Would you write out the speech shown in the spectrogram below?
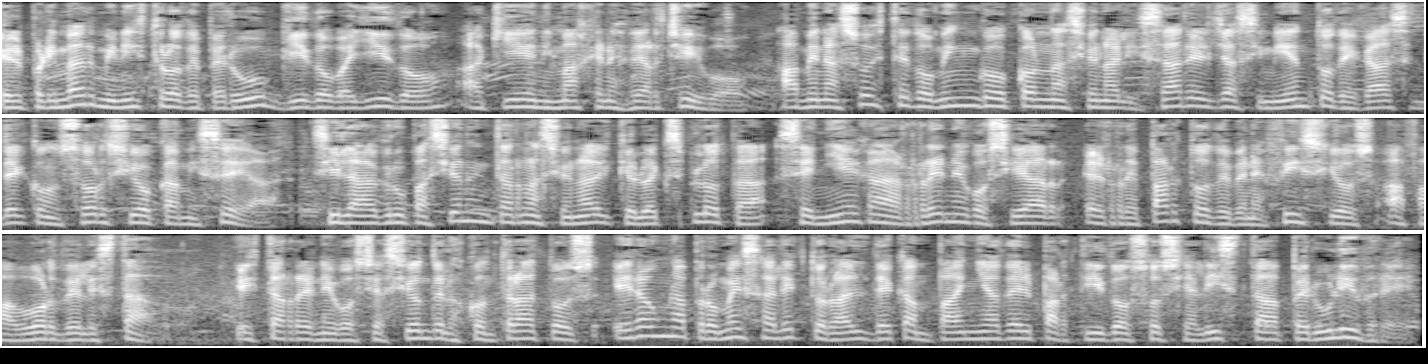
El primer ministro de Perú, Guido Bellido, aquí en imágenes de archivo, amenazó este domingo con nacionalizar el yacimiento de gas del consorcio Camisea si la agrupación internacional que lo explota se niega a renegociar el reparto de beneficios a favor del Estado. Esta renegociación de los contratos era una promesa electoral de campaña del Partido Socialista Perú Libre,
